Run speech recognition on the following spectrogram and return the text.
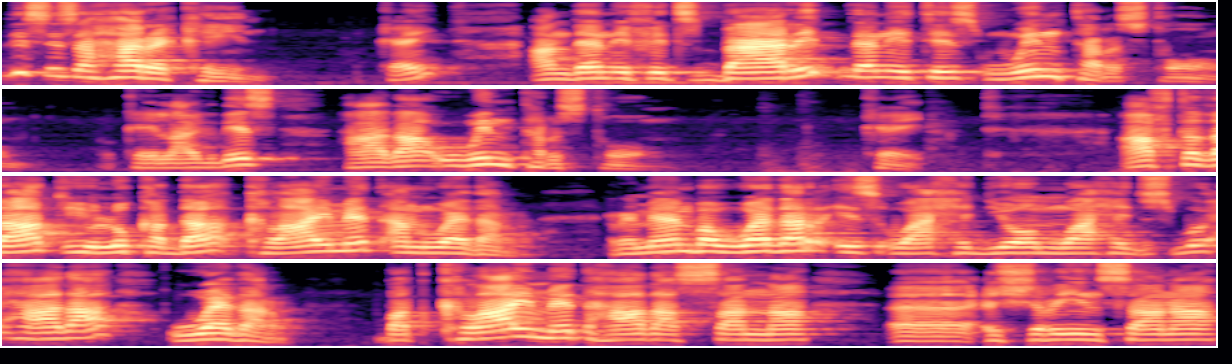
this is a hurricane. Okay. And then if it's buried, then it is winter storm. Okay, like this, هذا winter storm. Okay. After that, you look at the climate and weather. Remember, weather is واحد يوم واحد أسبوع هذا weather. But climate هذا سنة uh, 20 سنة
